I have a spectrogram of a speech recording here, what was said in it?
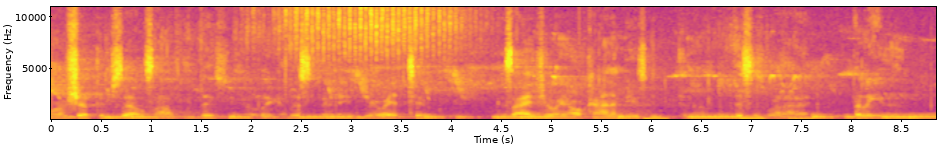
or shut themselves out from this. You know, they can listen and enjoy it too. because I enjoy all kind of music. You know, but this is what I believe in.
